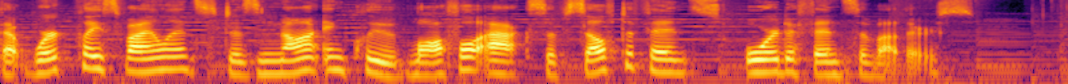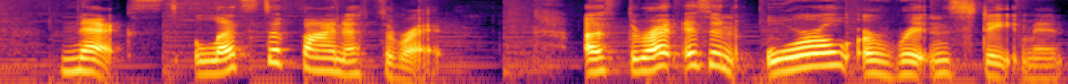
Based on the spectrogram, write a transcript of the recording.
that workplace violence does not include lawful acts of self-defense or defense of others. Next, let's define a threat. A threat is an oral or written statement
